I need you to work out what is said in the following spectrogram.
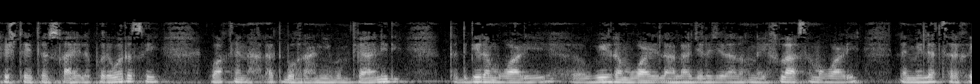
کښتۍ تر ساحله پورې ورسوي واقعا حالت بحراني او امتحاني دي تدبیر هم غواړي ویر هم غواړي له الله جل جلاله نه اخلاص هم غواړي له ملت سره ښه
